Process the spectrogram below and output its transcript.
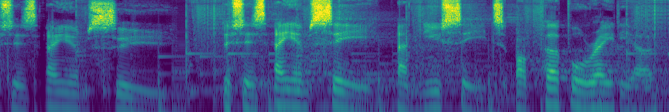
This is AMC. This is AMC and New Seeds on Purple Radio.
